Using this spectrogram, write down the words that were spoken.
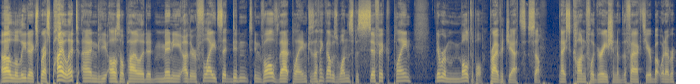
Uh, Lolita Express pilot, and he also piloted many other flights that didn't involve that plane, because I think that was one specific plane. There were multiple private jets, so nice conflagration of the facts here, but whatever.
